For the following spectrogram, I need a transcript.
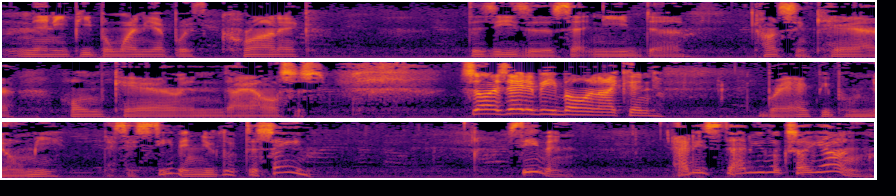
many people winding up with chronic diseases that need uh, constant care, home care, and dialysis. So I say to people, and I can brag, people who know me, they say, Stephen, you look the same. Stephen, how do you, how do you look so young?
